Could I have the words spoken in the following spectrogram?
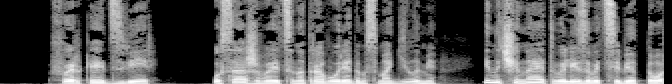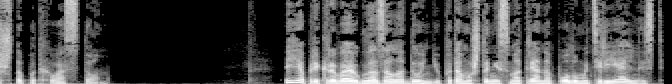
— фыркает зверь, усаживается на траву рядом с могилами и начинает вылизывать себе то, что под хвостом. Я прикрываю глаза ладонью, потому что, несмотря на полуматериальность,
